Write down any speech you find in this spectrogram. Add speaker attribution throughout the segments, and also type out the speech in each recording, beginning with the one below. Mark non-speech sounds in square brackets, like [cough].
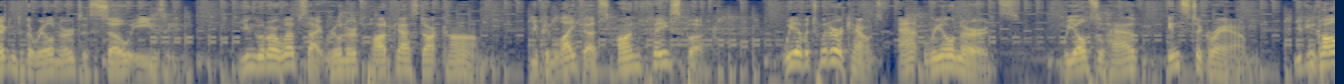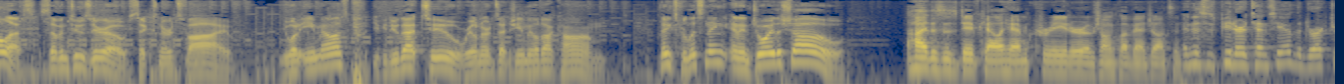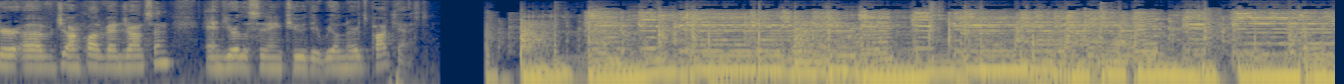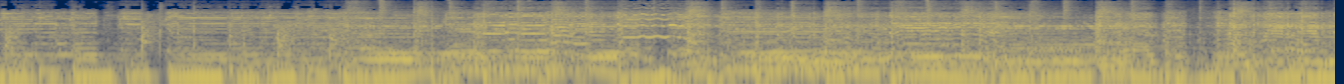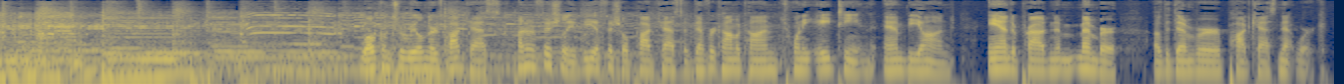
Speaker 1: Connecting to the Real Nerds is so easy. You can go to our website, realnerdspodcast.com. You can like us on Facebook. We have a Twitter account, at Real Nerds. We also have Instagram. You can call us, 720-6nerds5. You want to email us? [laughs] You can do that too, realnerds at gmail.com. Thanks for listening and enjoy the show!
Speaker 2: Hi, this is Dave Callahan, creator of Jean Claude Van Johnson.
Speaker 3: And this is Peter Atencio, the director of Jean Claude Van Johnson, and you're listening to the Real Nerds Podcast.
Speaker 4: Welcome to Real Nerds Podcast, unofficially the official podcast of Denver Comic Con 2018 and beyond, and a proud n- member of the Denver Podcast Network.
